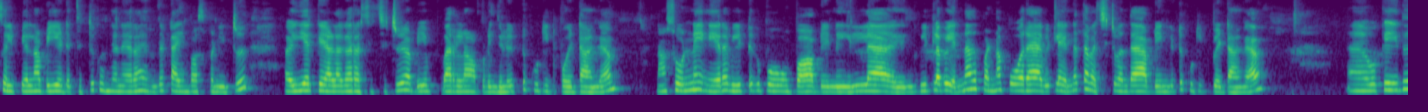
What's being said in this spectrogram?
செல்ஃபி எல்லாம் அப்படியே எடுத்துகிட்டு கொஞ்சம் நேரம் இருந்து டைம் பாஸ் பண்ணிட்டு இயற்கை அழகாக ரசிச்சுட்டு அப்படியே வரலாம் அப்படின்னு சொல்லிட்டு கூட்டிகிட்டு போயிட்டாங்க. நான் சொன்னேன் நேராக வீட்டுக்கு போவோம்ப்பா அப்படின்னு. இல்லை எங்கள் வீட்டில் போய் என்னது பண்ண போகிற வீட்டில் என்னத்தை வச்சுட்டு வந்த? அப்படின்ட்டு கூட்டிகிட்டு போயிட்டாங்க. ஓகே இது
